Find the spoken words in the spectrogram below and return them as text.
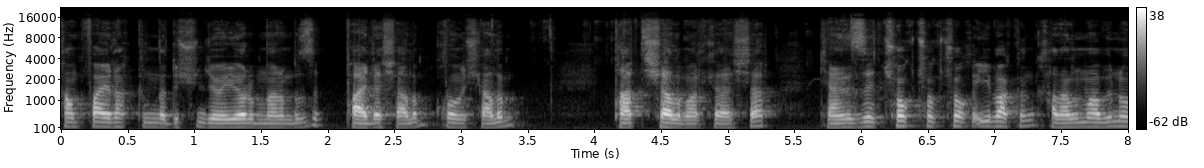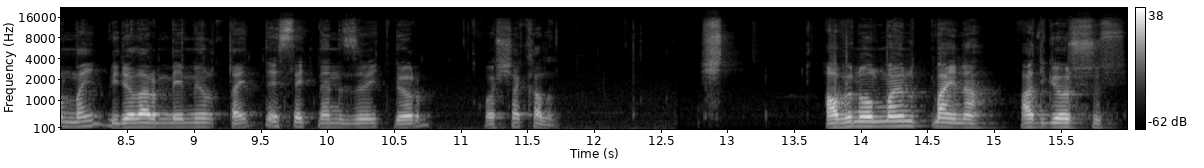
Campfire hakkında düşünce ve yorumlarımızı paylaşalım, konuşalım, tartışalım arkadaşlar. Kendinize çok çok çok iyi bakın. Kanalıma abone olmayı, videolarımı beğenmeyi unutmayın. Desteklerinizi bekliyorum. Hoşça kalın. Şşt, abone olmayı unutmayın ha. Hadi görüşürüz.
